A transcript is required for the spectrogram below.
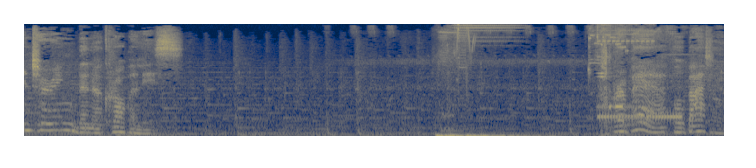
Entering the necropolis. Prepare for battle.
